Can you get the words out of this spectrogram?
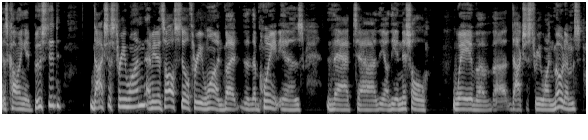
is calling it boosted DOCSIS 3.1. I mean, it's all still 3.1, but the, the point is that, uh, you know, the initial wave of uh, DOCSIS 3.1 modems –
